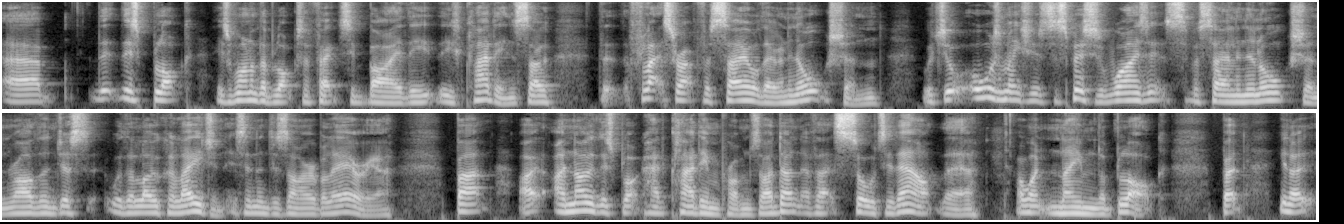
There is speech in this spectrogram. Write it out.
uh, th- this block is one of the blocks affected by the, these claddings. So the flats are up for sale there in an auction, which always makes you suspicious. Why is it for sale in an auction rather than just with a local agent? It's in a desirable area. But I, I know this block had cladding problems. So I don't know if that's sorted out there. I won't name the block. But, you know,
